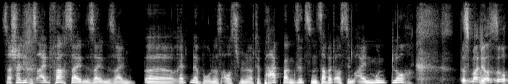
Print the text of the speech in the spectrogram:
Sascha liebt es einfach, seinen sein, sein, äh, Rentnerbonus auszuspielen. Wenn er auf der Parkbank sitzt und sabbert aus dem einen Mundloch. Das mache ich auch so.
